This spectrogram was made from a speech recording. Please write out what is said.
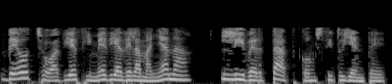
De 8 a 10 y media de la mañana, Libertad Constituyente.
